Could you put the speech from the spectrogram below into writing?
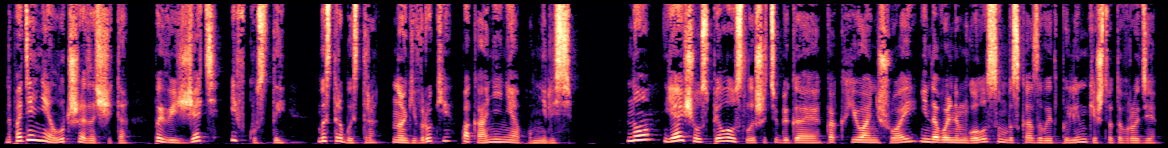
Нападение — лучшая защита. Повизжать и в кусты. Быстро-быстро, ноги в руки, пока они не опомнились. Но я еще успела услышать, убегая, как Юань Шуай недовольным голосом высказывает пылинке что-то вроде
